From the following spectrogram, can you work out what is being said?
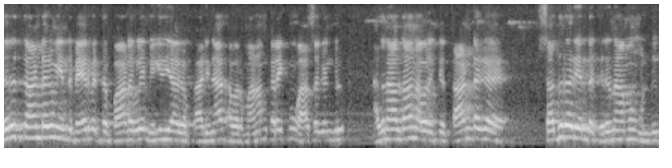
திருத்தாண்டகம் என்று பெயர் பெற்ற பாடல்களை மிகுதியாக பாடினார். அவர் மனம் கரைக்கும் வாசகங்கள். அதனால்தான் அவருக்கு தாண்டக சதுரர் என்ற திருநாமம் உண்டு.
